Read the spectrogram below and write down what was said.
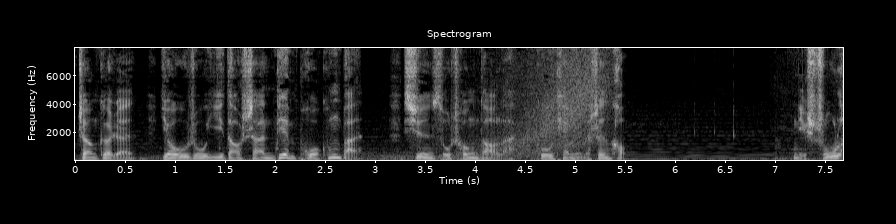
整个人犹如一道闪电破空般，迅速冲到了古天明的身后。你输了。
